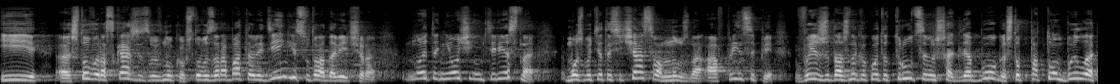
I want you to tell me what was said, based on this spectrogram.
И э, что вы расскажете своим внукам? Что вы зарабатывали деньги с утра до вечера? Ну, это не очень интересно. Может быть, это сейчас вам нужно, а в принципе, вы же должны какой-то труд совершать для Бога, чтобы потом было,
